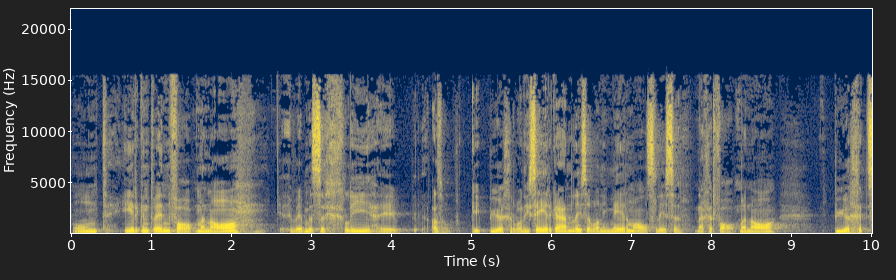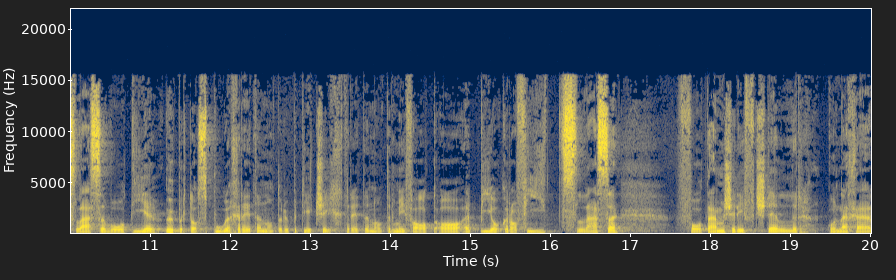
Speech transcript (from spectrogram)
und irgendwann fängt man an, wenn man sich ein bisschen, äh, also es gibt Bücher, die ich sehr gerne lese, die ich mehrmals lese. Nachher fängt man an, Bücher zu lesen, wo die über das Buch reden oder über die Geschichte reden. Oder man fängt an, eine Biografie zu lesen von dem Schriftsteller und nachher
